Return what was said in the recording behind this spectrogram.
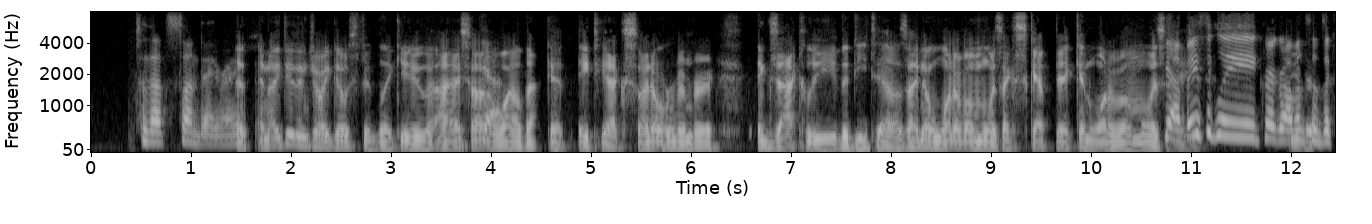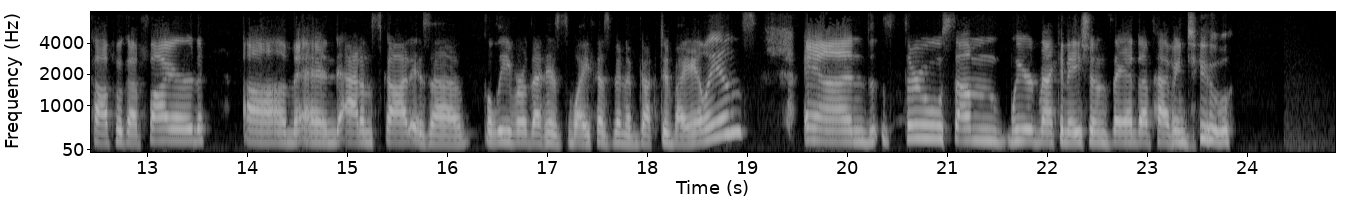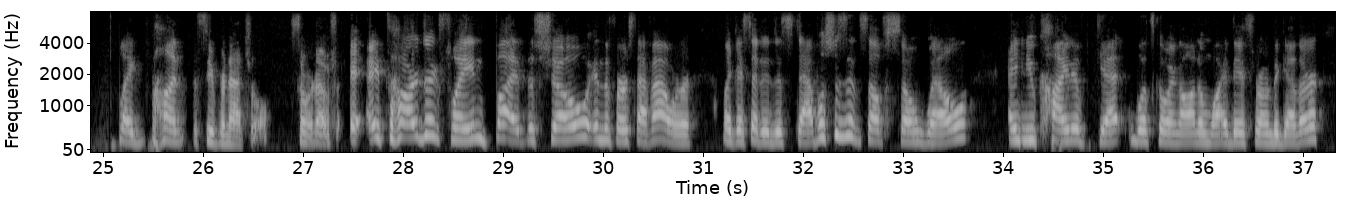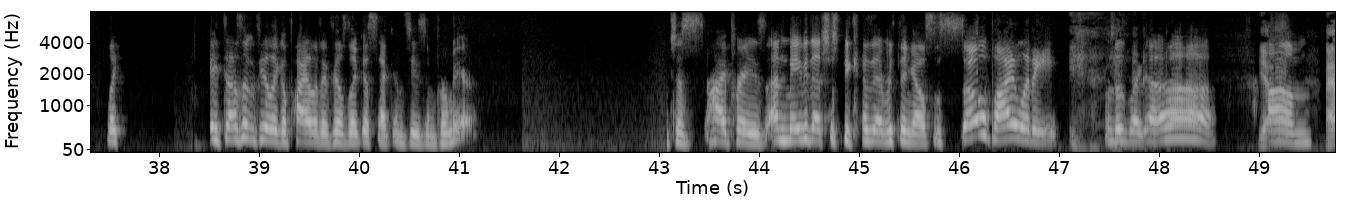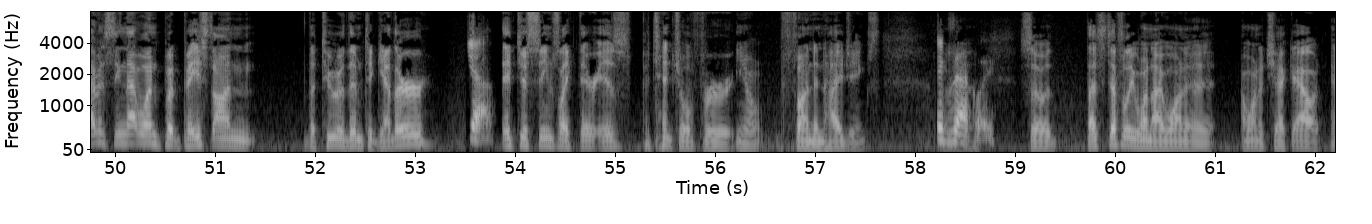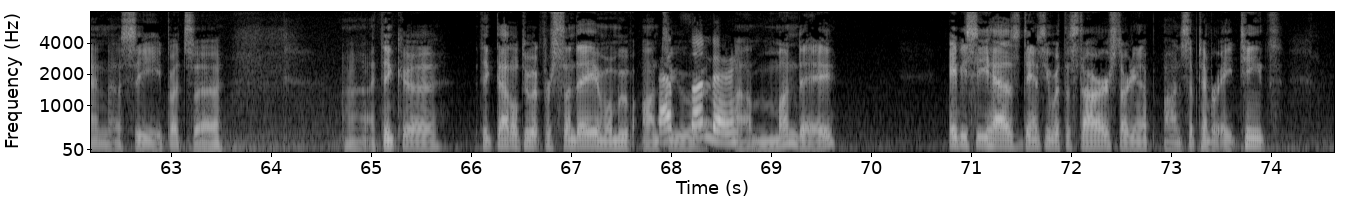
so that's Sunday, right? And, and I did enjoy Ghosted, like you. I, I saw it Yeah. a while back at ATX, so I don't remember exactly the details. I know one of them was like skeptic, and one of them was yeah, basically, Craig Robinson's a cop who got fired, um, and Adam Scott is a believer that his wife has been abducted by aliens, and through some weird machinations, they end up having to like hunt the supernatural. Sort of. It, it's hard to explain, but the show in the first half hour, like I said, it establishes itself so well, and you kind of get what's going on and why they're thrown together. Like it doesn't feel like a pilot it feels like a second season premiere which is high praise and maybe that's just because everything else is so piloty i'm just like ah Yeah, um I haven't seen that one, but based on the two of them together, yeah it just seems like there is potential for you know fun and hijinks. exactly So that's definitely one I want to I want to check out and uh, see. But uh, uh, I think uh, I think that'll do it for Sunday, and we'll move on That's to Sunday. Uh, Monday. ABC has Dancing with the Stars starting up on September 18th,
